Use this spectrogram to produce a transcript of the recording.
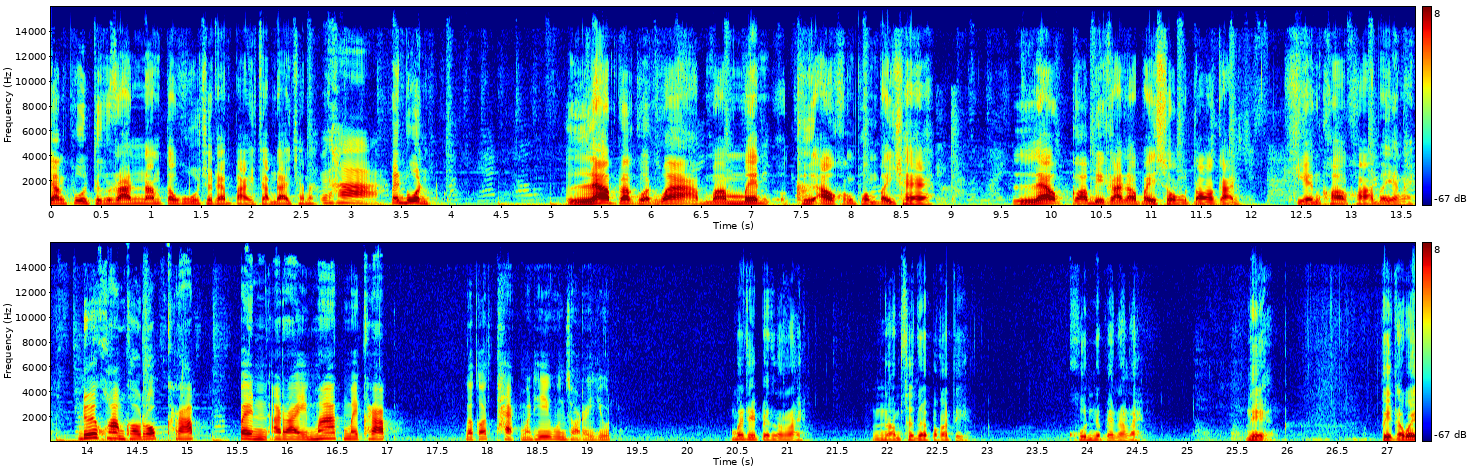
ยังพูดถึงร้านน้ำเต้าหู้ชแนมไปจำได้ใช่ไหมค่ะ เป็นบุญ แล้วปรากฏว่ามาเม้นคือเอาของผมไปแชร์ แล้วก็มีการเอาไปส่งต่อกันเขียนข้อความว่าอย่างไง ด้วยความเคารพครับ เป็นอะไรมากไหมครับ แล้วก็แท็กมาที่คุณสรยุทธ์ไม่ได้เป็นอะไรนำเสนอปกติ คุณจะเป็นอะไร นี่ ปิดเอาไว้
